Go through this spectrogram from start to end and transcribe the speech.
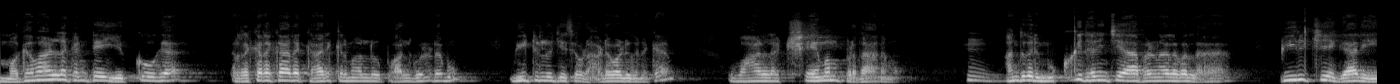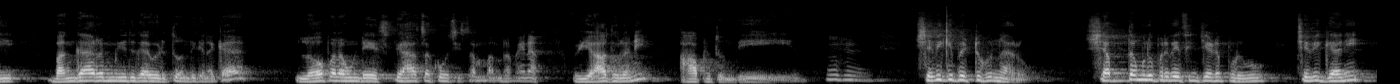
మగవాళ్ళ కంటే ఎక్కువగా రకరకాల కార్యక్రమాల్లో పాల్గొనడము వీటిల్లో చేసేవాడు ఆడవాళ్ళు గనక వాళ్ళ క్షేమం ప్రధానము. అందుకని ముక్కుకి ధరించే ఆభరణాల వల్ల పీల్చే గాలి బంగారం మీదుగా వెడుతోంది కనుక లోపల ఉండే శ్వాసకోశి సంబంధమైన వ్యాధులని ఆపుతుంది. చెవికి పెట్టుకున్నారు. శబ్దములు ప్రవేశించేటప్పుడు చెవికి కానీ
